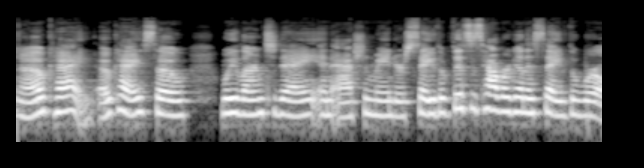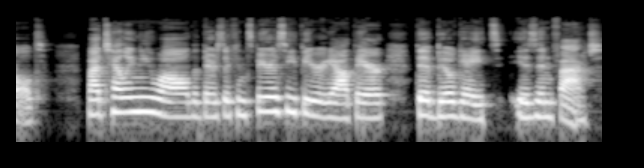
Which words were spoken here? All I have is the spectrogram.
Okay. Okay. So we learned today in Ash and Manders save the, this is how we're going to save the world by telling you all that there's a conspiracy theory out there that Bill Gates is, in fact,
